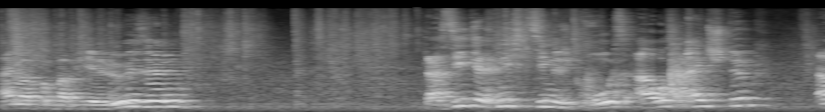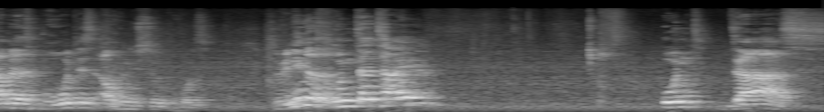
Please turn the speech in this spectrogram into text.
einmal vom Papier lösen. Das sieht jetzt nicht ziemlich groß aus, ein Stück, aber das Brot ist auch nicht so groß. So, wir nehmen das Unterteil und das.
